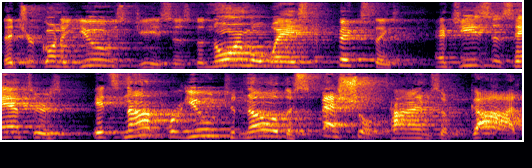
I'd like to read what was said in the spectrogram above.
that you're going to use, Jesus, the normal ways to fix things? And Jesus answers, It's not for you to know the special times of God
